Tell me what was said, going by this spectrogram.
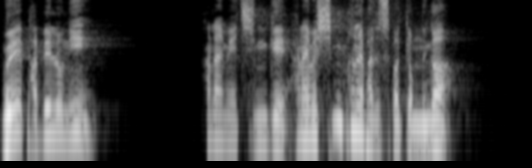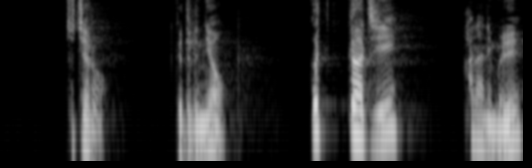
왜 바벨론이 하나님의 징계, 하나님의 심판을 받을 수밖에 없는가? 첫째로 그들은요 끝까지 하나님을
